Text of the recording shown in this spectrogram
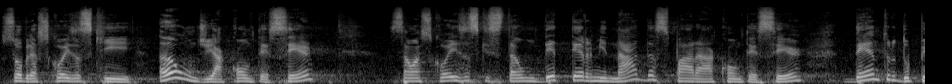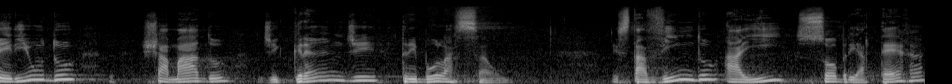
sobre as coisas que hão de acontecer, são as coisas que estão determinadas para acontecer dentro do período chamado de grande tribulação. Está vindo aí sobre a terra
